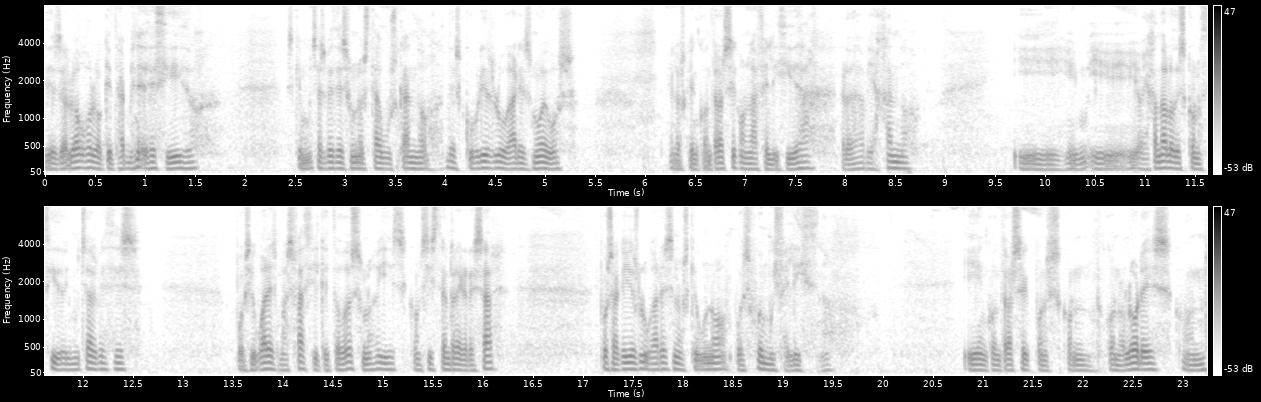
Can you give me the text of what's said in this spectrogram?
Y desde luego lo que también he decidido es que muchas veces uno está buscando descubrir lugares nuevos en los que encontrarse con la felicidad, ¿verdad? Viajando y, viajando a lo desconocido. Y muchas veces pues igual es más fácil que todo eso, ¿no? Y consiste en regresar pues a aquellos lugares en los que uno pues fue muy feliz, ¿no? Y encontrarse pues, con, con olores, con,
